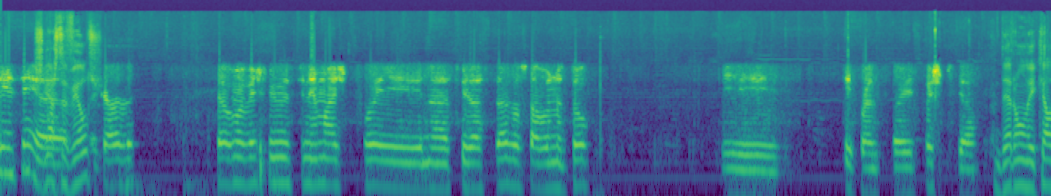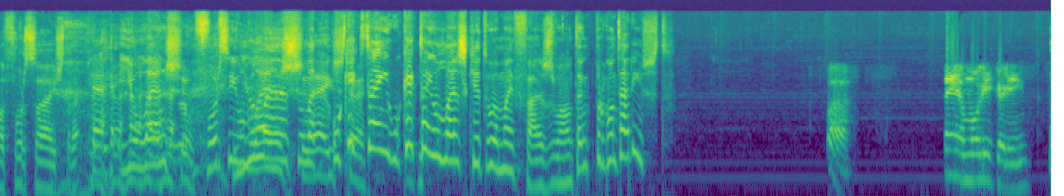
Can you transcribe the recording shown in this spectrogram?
Sim, sim. Chegaste a vê-los? Até uma vez que no cinema, mais que foi na subida à cidade, eles estavam no topo e, e pronto, foi, foi especial. Deram-lhe aquela força extra. E o lanche? Força e, E o o lanche, lanche, o que, é que tem, o que é que tem o lanche que a tua mãe faz, João? Tenho que perguntar isto. Pá, tem amor e carinho.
